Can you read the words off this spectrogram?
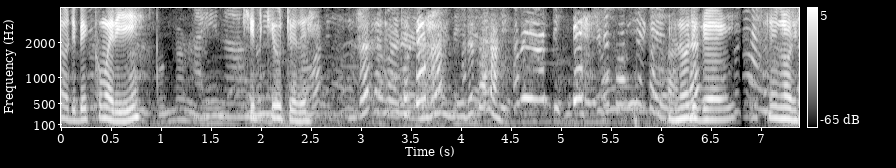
ನೋಡಿ ಬೆಕ್ಕು ಮರಿ. ಕಿಟ್ ಕ್ಯೂಟ್ ಇದೆ. ನೋಡಿ ಗೈ ನೋಡಿ.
